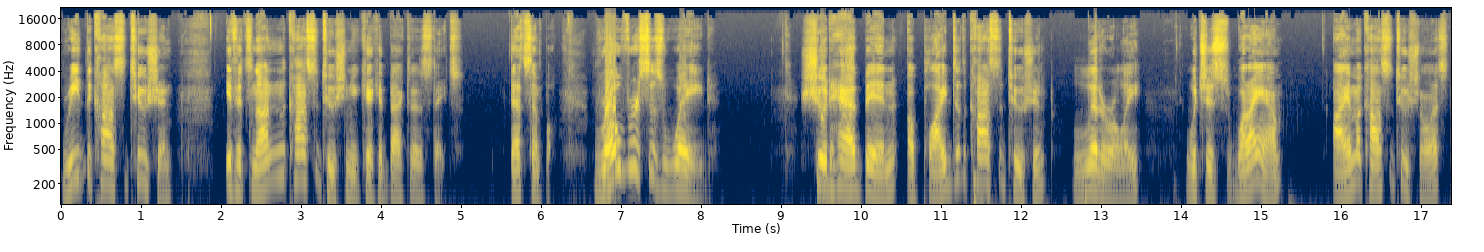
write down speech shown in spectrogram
read the Constitution. If it's not in the Constitution, you kick it back to the states. That's simple. Roe versus Wade should have been applied to the Constitution, literally, which is what I am. I am a constitutionalist.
